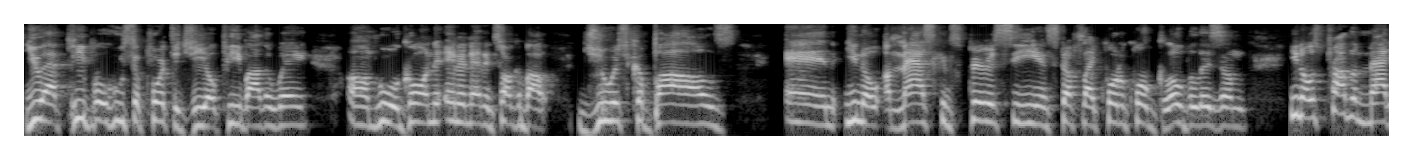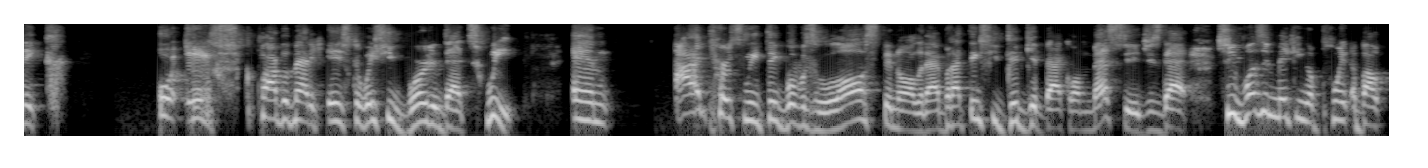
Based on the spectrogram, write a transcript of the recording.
you have people who support the GOP, by the way, um, who will go on the internet and talk about Jewish cabals and, you know, a mass conspiracy and stuff like quote unquote globalism. You know, it's problematic or ish, problematic ish, the way she worded that tweet. And I personally think what was lost in all of that, but I think she did get back on message, is that she wasn't making a point about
